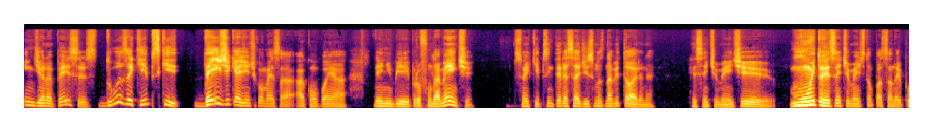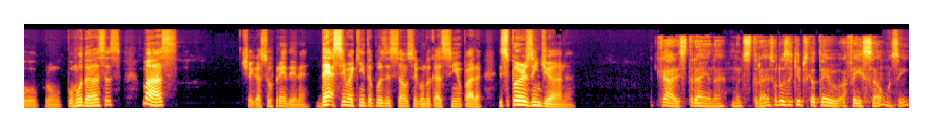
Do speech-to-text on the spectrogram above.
Indiana Pacers, duas equipes que, desde que a gente começa a acompanhar na NBA profundamente, são equipes interessadíssimas na vitória, né? Recentemente, muito recentemente, estão passando aí por, por, por mudanças, mas chega a surpreender, né? 15 posição, segundo o Cassinho, para Spurs Indiana. Cara, estranho, né? Muito estranho. São duas equipes que eu tenho afeição, assim.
